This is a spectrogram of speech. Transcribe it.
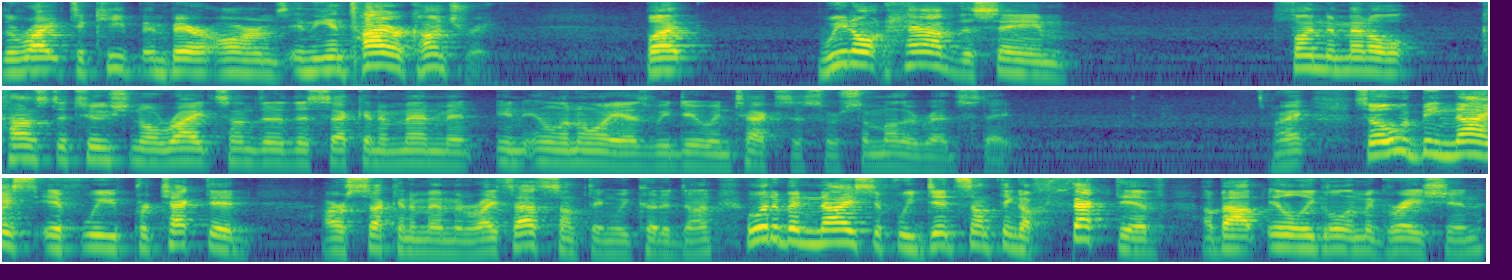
the right to keep and bear arms in the entire country. But we don't have the same fundamental constitutional rights under the Second Amendment in Illinois as we do in Texas or some other red state. Right? So it would be nice if we protected our Second Amendment rights. That's something we could have done. It would have been nice if we did something effective about illegal immigration.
